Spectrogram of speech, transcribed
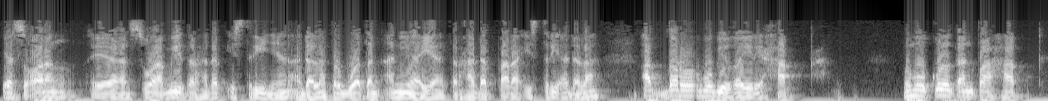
ya seorang ya suami terhadap istrinya adalah perbuatan aniaya terhadap para istri adalah ad-darbu bi ghairi haq. Memukul tanpa hak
